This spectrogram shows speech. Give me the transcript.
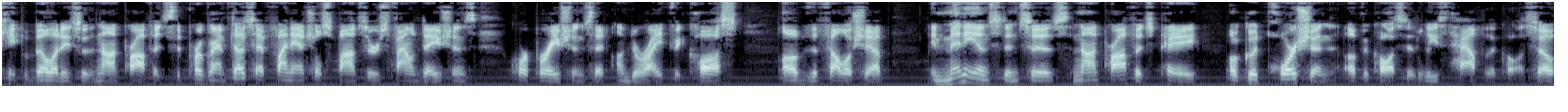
capabilities of the nonprofits. The program does have financial sponsors, foundations, corporations that underwrite the cost of the fellowship. In many instances, nonprofits pay a good portion of the cost, at least half of the cost. So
